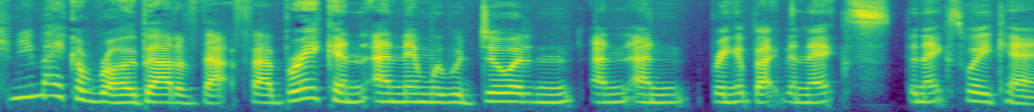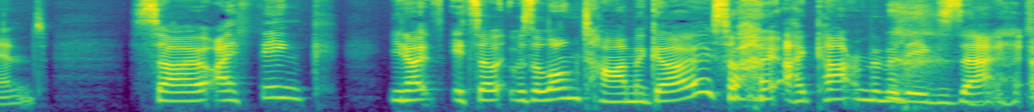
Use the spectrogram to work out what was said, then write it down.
can you make a robe out of that fabric? And and then we would do it and and, and bring it back the next the next weekend. So I think you know it's, it's a, it was a long time ago so I, I can't remember the exact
